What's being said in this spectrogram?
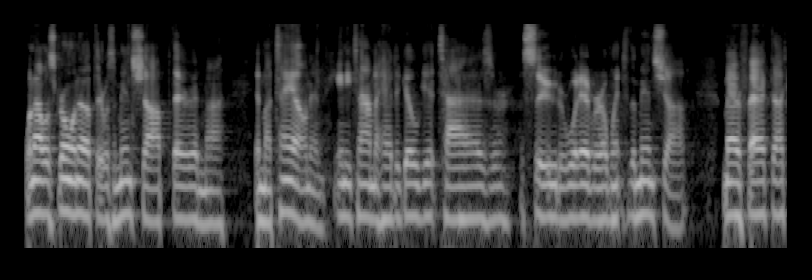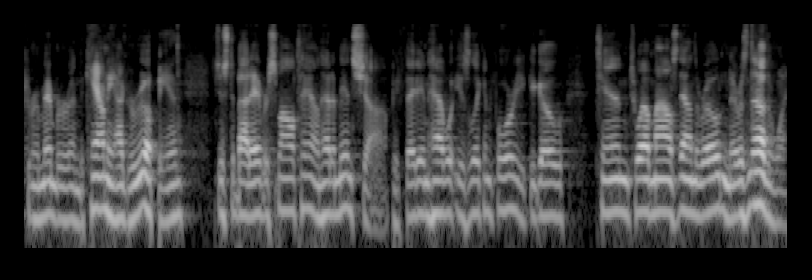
when I was growing up. There was a men's shop there in my in my town, and anytime I had to go get ties or a suit or whatever, I went to the men's shop. Matter of fact, I can remember in the county I grew up in, just about every small town had a men's shop. If they didn't have what you was looking for, you could go 10, 12 miles down the road, and there was another one.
